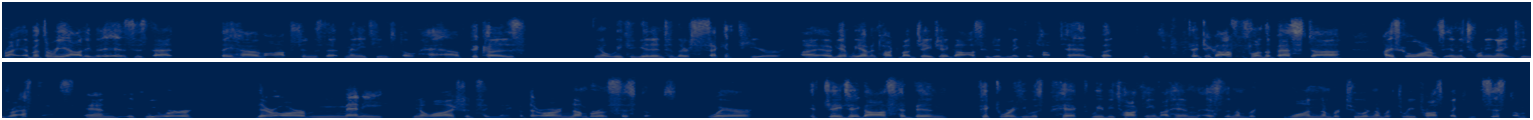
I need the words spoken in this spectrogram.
Right, but the reality of it is, is that they have options that many teams don't have because you know we could get into their second tier. Uh, again we haven't talked about jj goss who didn't make their top 10 but jj goss is one of the best uh, high school arms in the 2019 draft class. And if we were there are many you know well i should say many but there are a number of systems where if jj goss had been picked where he was picked we'd be talking about him as the number one number two or number three prospect in the system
